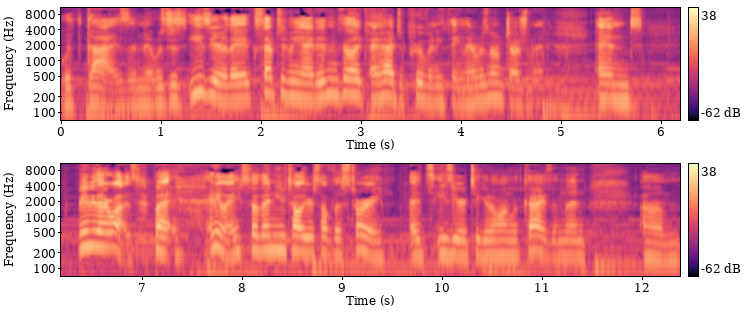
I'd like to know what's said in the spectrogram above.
with guys and it was just easier. They accepted me. I didn't feel like I had to prove anything. There was no judgment. And maybe there was. But anyway, so then you tell yourself this story. It's easier to get along with guys, and then um,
